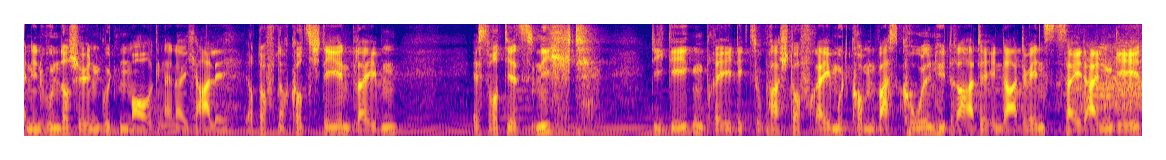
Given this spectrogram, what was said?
Einen wunderschönen guten Morgen an euch alle. Ihr dürft noch kurz stehen bleiben. Es wird jetzt nicht die Gegenpredigt zu Pastor Freimut kommen, was Kohlenhydrate in der Adventszeit angeht.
